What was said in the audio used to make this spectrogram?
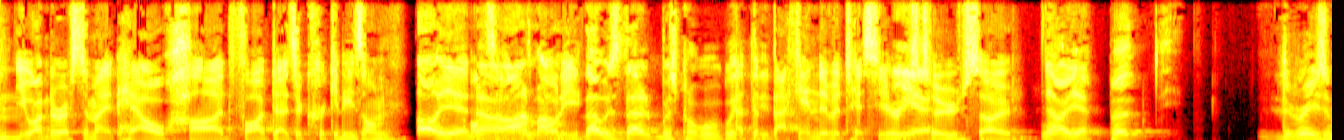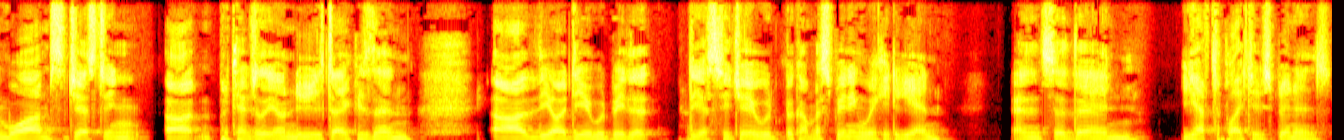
you underestimate how hard five days of cricket is on Oh yeah, no, I'm, I'm- that was that was probably at the back end of a test series Yeah. too. So No, yeah, but the reason why I'm suggesting uh, potentially on New Year's Day because then uh, the idea would be that the SCG would become a spinning wicket again, and so then you have to play two spinners.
